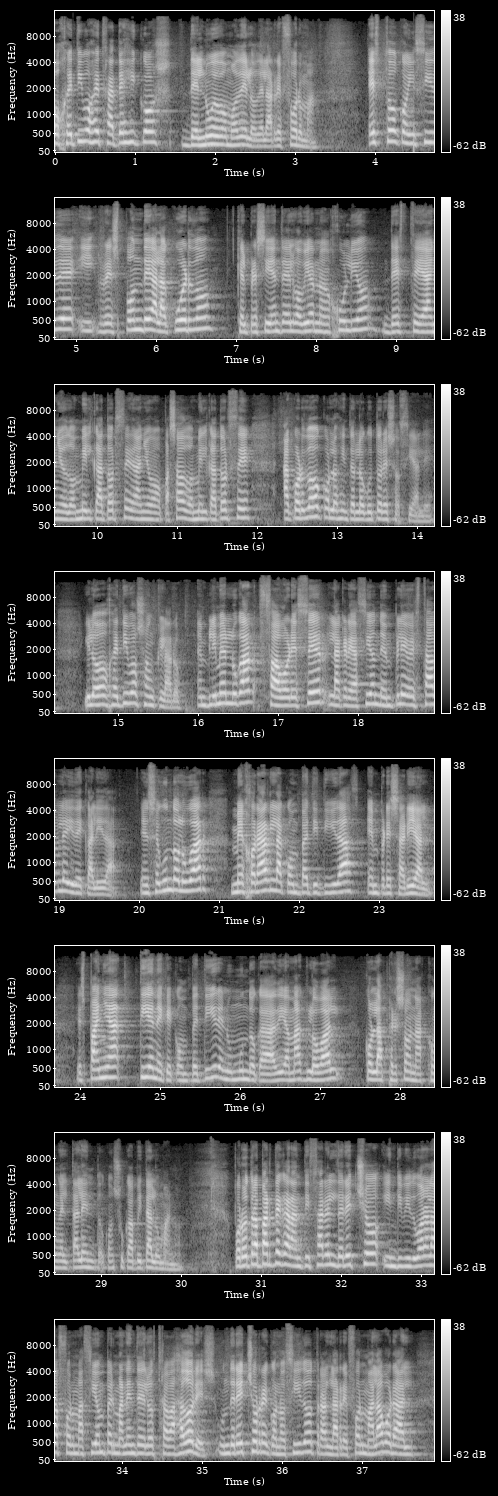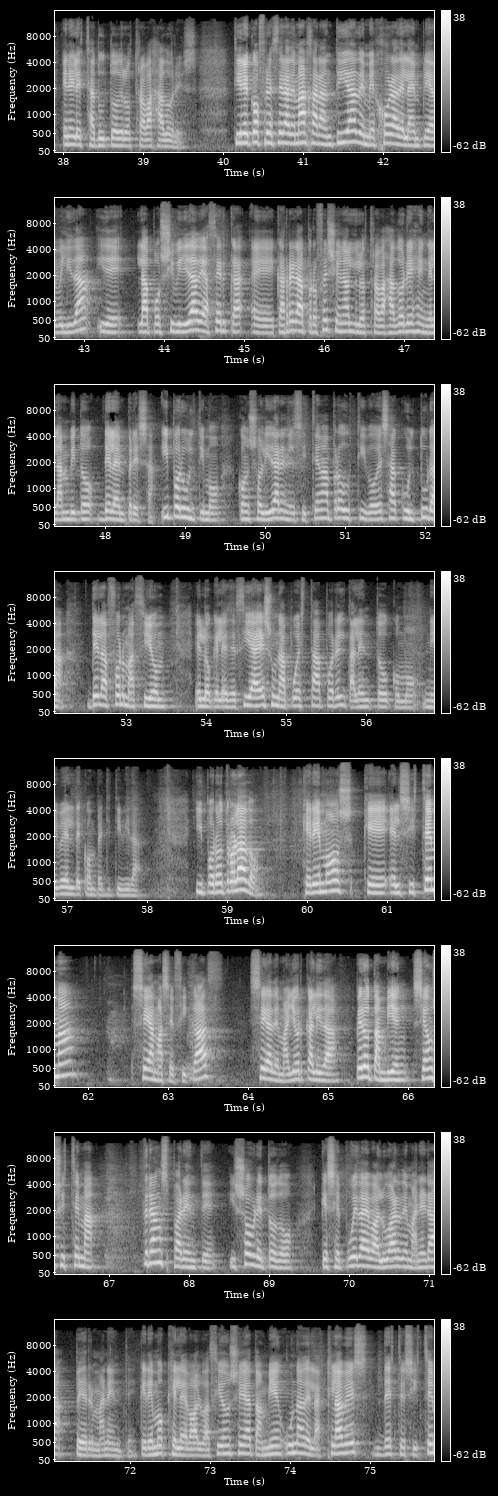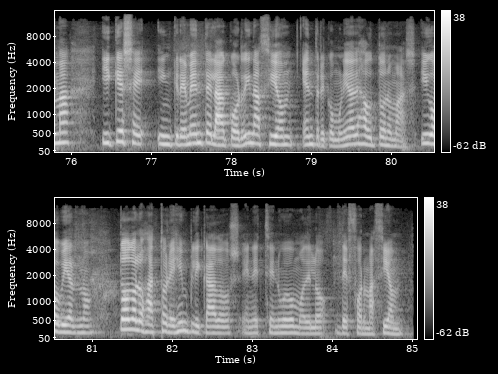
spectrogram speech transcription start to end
Objetivos estratégicos del nuevo modelo, de la reforma. Esto coincide y responde al acuerdo que el presidente del Gobierno en julio de este año 2014, del año pasado 2014, acordó con los interlocutores sociales. Y los objetivos son claros. En primer lugar, favorecer la creación de empleo estable y de calidad. En segundo lugar, mejorar la competitividad empresarial. España tiene que competir en un mundo cada día más global con las personas, con el talento, con su capital humano. Por otra parte, garantizar el derecho individual a la formación permanente de los trabajadores, un derecho reconocido tras la reforma laboral en el Estatuto de los Trabajadores. Tiene que ofrecer además garantía de mejora de la empleabilidad y de la posibilidad de hacer eh, carrera profesional de los trabajadores en el ámbito de la empresa. Y, por último, consolidar en el sistema productivo esa cultura de la formación, en lo que les decía es una apuesta por el talento como nivel de competitividad. Y, por otro lado, queremos que el sistema sea más eficaz, sea de mayor calidad, pero también sea un sistema transparente y, sobre todo, que se pueda evaluar de manera permanente. Queremos que la evaluación sea también una de las claves de este sistema y que se incremente la coordinación entre comunidades autónomas y Gobierno, todos los actores implicados en este nuevo modelo de formación.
